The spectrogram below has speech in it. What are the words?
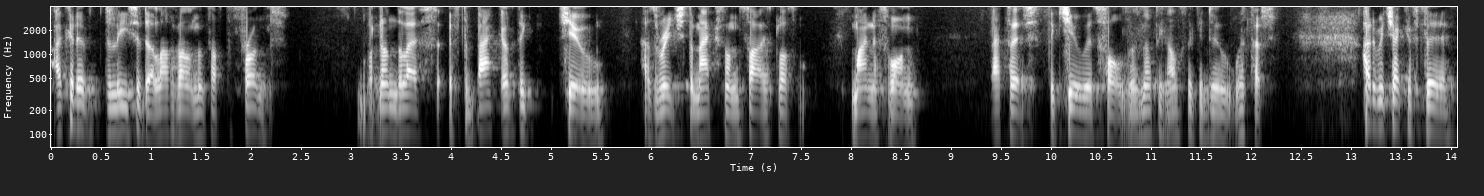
I could have deleted a lot of elements off the front, but nonetheless, if the back of the queue has reached the maximum size plus minus one, that's it. The queue is full. There's nothing else we can do with it. How do we check if the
